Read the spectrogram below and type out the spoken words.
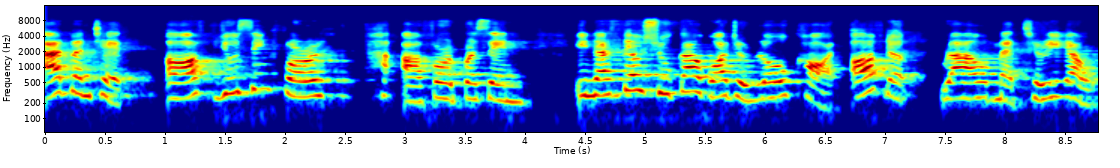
advantage of using 4, uh, 4% industrial sugar was the low cost of the raw material.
